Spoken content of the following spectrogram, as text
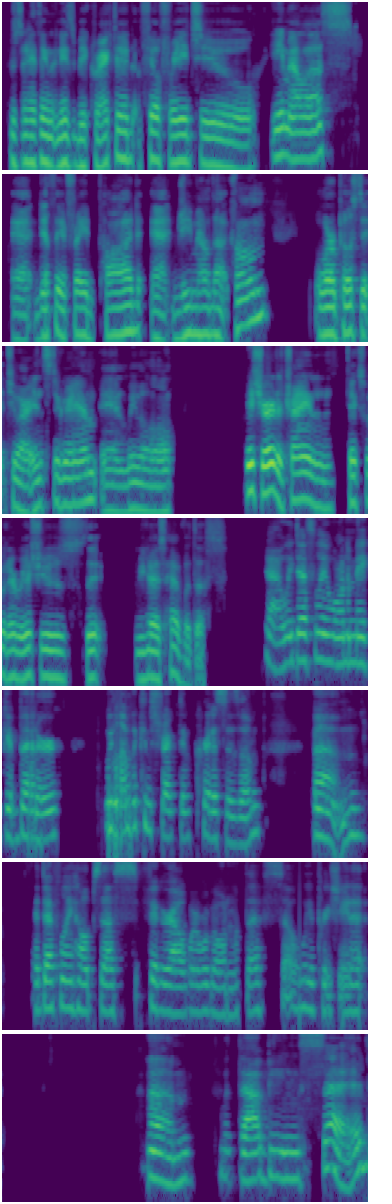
there's anything that needs to be corrected, feel free to email us at deathlyafraidpod at gmail.com or post it to our Instagram and we will be sure to try and fix whatever issues that you guys have with us. Yeah, we definitely want to make it better. We love the constructive criticism. Um, it definitely helps us figure out where we're going with this, so we appreciate it. Um, with that being said,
